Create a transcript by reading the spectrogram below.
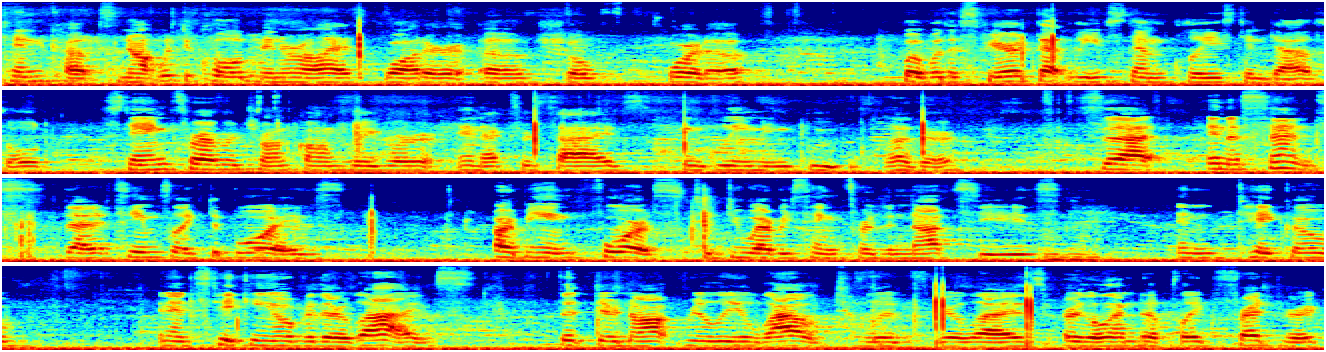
tin cups not with the cold mineralized water of Schulpforta, but with a spirit that leaves them glazed and dazzled, staying forever drunk on rigor and exercise and gleaming boot leather. So that, in a sense, that it seems like the boys are being forced to do everything for the Nazis mm-hmm. and take over, and it's taking over their lives. That they're not really allowed to live their lives, or they'll end up like Frederick,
